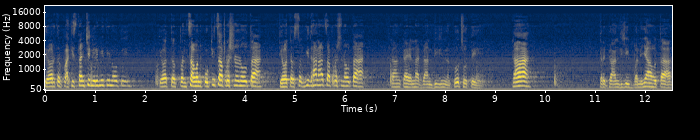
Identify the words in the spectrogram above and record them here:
तेव्हा तर पाकिस्तानची निर्मिती नव्हती. तेव्हा तर पंचावन्न कोटीचा प्रश्न नव्हता. तेव्हा तर संविधानाचा प्रश्न होता. कारण का यांना गांधीजी नकोच होते? का? तर गांधीजी बनिया होता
